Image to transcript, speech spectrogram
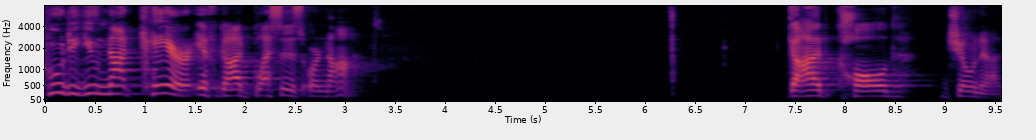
Who do you not care if God blesses or not? God called Jonah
